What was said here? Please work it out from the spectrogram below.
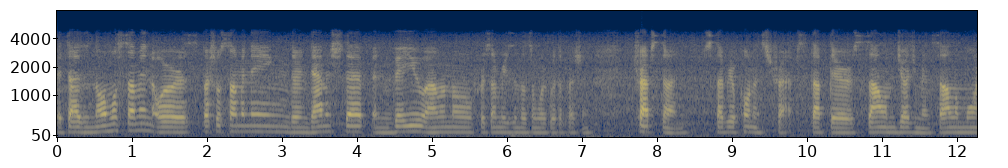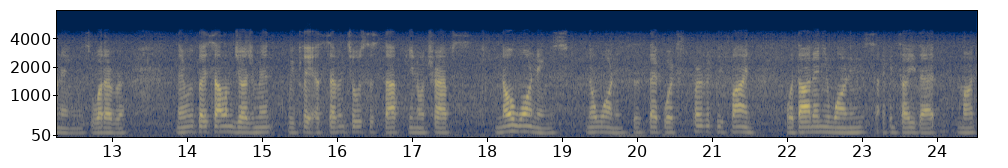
it's either normal summon or special summoning during damage step and Vayu, I don't know, for some reason doesn't work with oppression. Trap stun. Stop your opponent's traps. Stop their solemn judgment, solemn warnings, whatever. Then we play solemn judgment. We play a 7-2 to stop, you know, traps. No warnings. No warnings. This deck works perfectly fine without any warnings. I can tell you that much.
